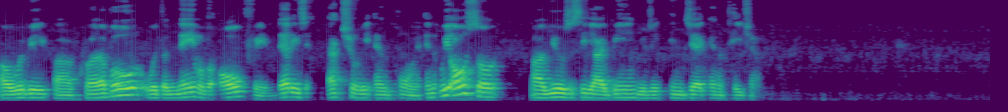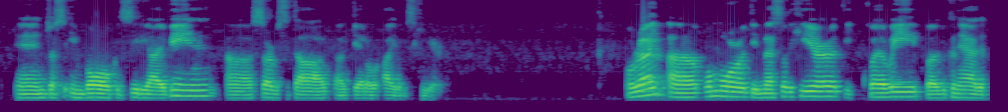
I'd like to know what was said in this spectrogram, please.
uh, will be uh, queryable with the name of all theme. That is actually endpoint. And we also uh, use CDI bean using inject annotation. And just invoke CDI bean uh, service dot uh, get all items here. All right, uh, one more the method here, the query, but we can add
